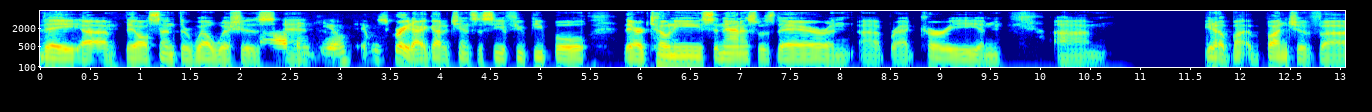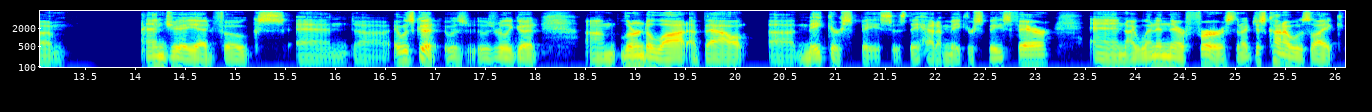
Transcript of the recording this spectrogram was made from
they uh, they all sent their well wishes, Oh, and thank you. it was great. I got a chance to see a few people there. Tony Sinanis was there, and uh, Brad Currie, and um, you know, bu- a bunch of um, NJ Ed folks, and uh, it was good. It was it was really good. Um, learned a lot about uh, maker spaces. They had a maker space fair, and I went in there first, and I just kind of was like,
